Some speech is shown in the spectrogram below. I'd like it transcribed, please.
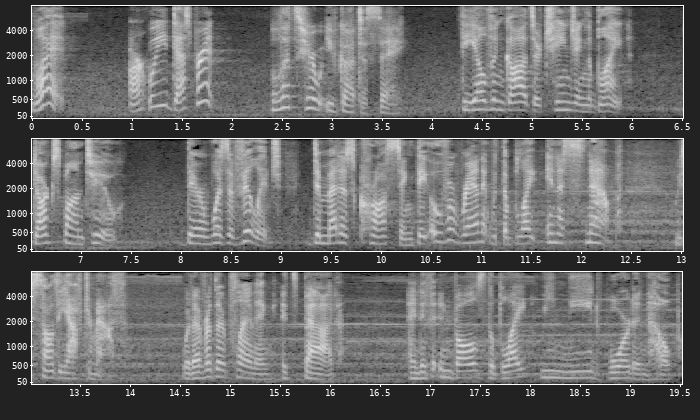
What? Aren't we desperate? Let's hear what you've got to say. The Elven gods are changing the Blight. Darkspawn too. There was a village, D'Meta's Crossing. They overran it with the Blight in a snap. We saw the aftermath. Whatever they're planning, it's bad. And if it involves the Blight, we need Warden help.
